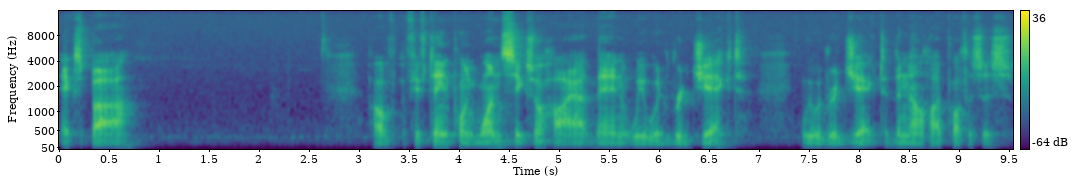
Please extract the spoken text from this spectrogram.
x bar of 15.16 or higher then we would reject we would reject the null hypothesis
